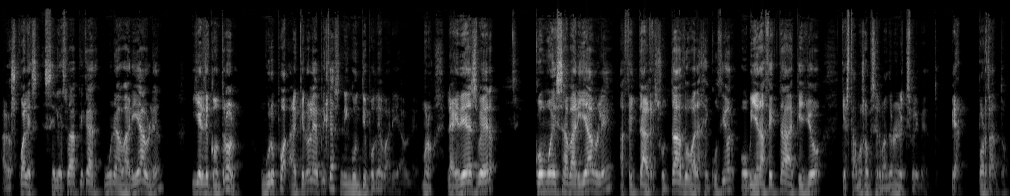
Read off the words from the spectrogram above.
a los cuales se les va a aplicar una variable, y el de control, un grupo al que no le aplicas ningún tipo de variable. Bueno, la idea es ver cómo esa variable afecta al resultado, a la ejecución, o bien afecta a aquello que estamos observando en el experimento. Bien, por tanto,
